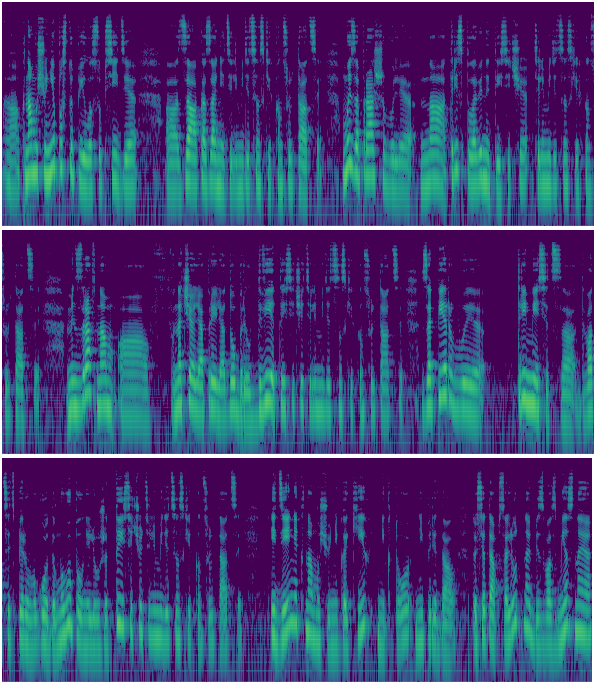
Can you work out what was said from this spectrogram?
а, к нам еще не поступила субсидия а, за оказание телемедицинских консультаций. Мы запрашивали на 3,5 тысячи телемедицинских консультаций. Минздрав нам а, в начале апреля одобрил 2 тысячи телемедицинских консультаций. За первые три месяца 2021 года мы выполнили уже тысячу телемедицинских консультаций, и денег нам еще никаких никто не передал. То есть это абсолютно безвозмездная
